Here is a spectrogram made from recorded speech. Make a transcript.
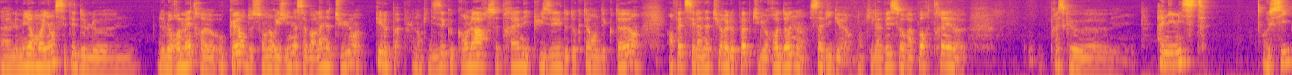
euh, le meilleur moyen c'était de le, de le remettre au cœur de son origine, à savoir la nature et le peuple. Donc il disait que quand l'art se traîne épuisé de docteur en docteur, en fait c'est la nature et le peuple qui lui redonnent sa vigueur. Donc il avait ce rapport très... presque animiste aussi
